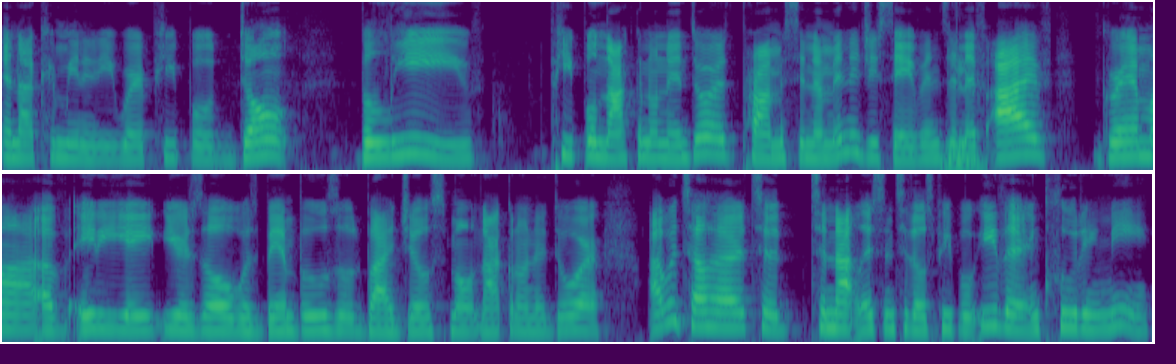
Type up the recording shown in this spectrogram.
in our community where people don't believe people knocking on their door promising them energy savings and Yeah. if i've grandma of 88 years old was bamboozled by joe smoke knocking on her door i would tell her to to not listen to those people either including me.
